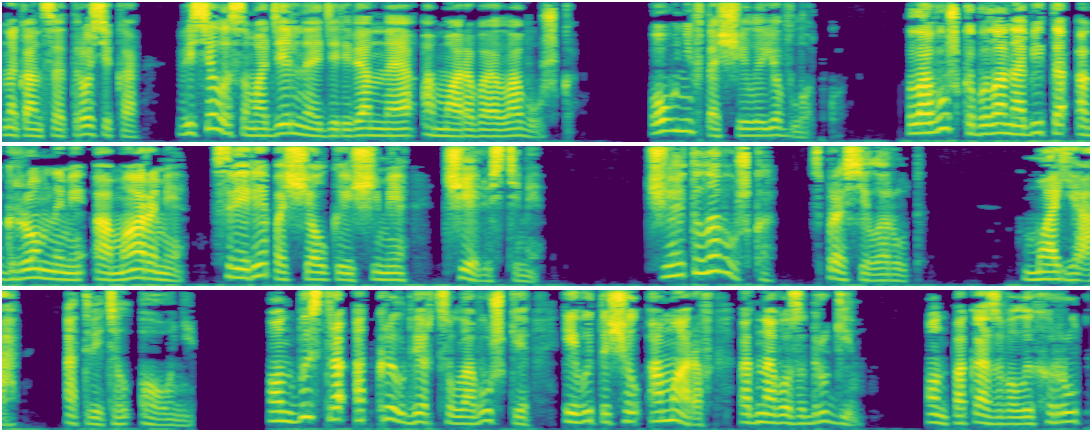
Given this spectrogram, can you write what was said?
На конце тросика висела самодельная деревянная омаровая ловушка. Оуни втащил ее в лодку. Ловушка была набита огромными омарами, свирепо щелкающими челюстями. «Чья это ловушка?» — спросила Рут. «Моя», — ответил Оуни. Он быстро открыл дверцу ловушки и вытащил омаров одного за другим. Он показывал их Рут,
